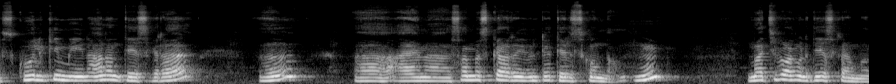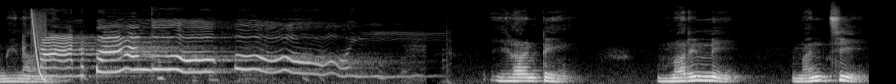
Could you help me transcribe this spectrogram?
స్కూల్కి మీ నాన్నని తీసుకురా. ఆయన సంస్కారం ఏమిటో తెలుసుకుందాం. మర్చిపోకుండా తీసుకురామ్మా మీ నాన్న. ఇలాంటి మరిన్ని మంచి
